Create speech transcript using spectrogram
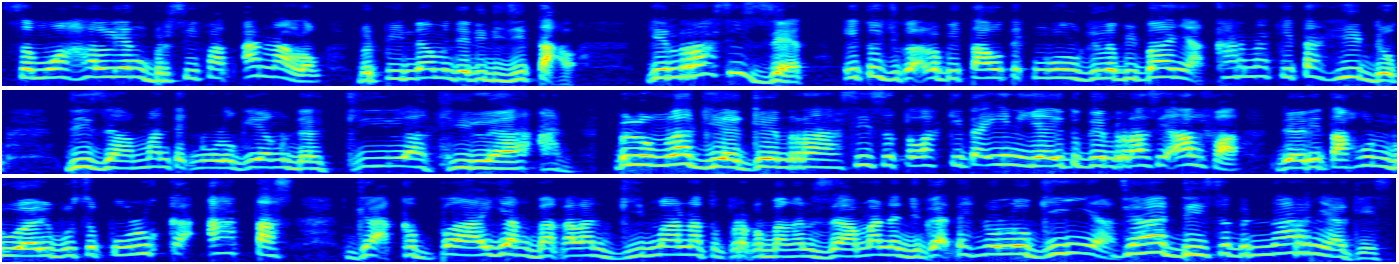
semua hal yang bersifat analog berpindah menjadi digital. Generasi Z itu juga lebih tahu teknologi lebih banyak karena kita hidup di zaman teknologi yang udah gila-gilaan. Belum lagi ya generasi setelah kita ini yaitu generasi alpha dari tahun 2010 ke atas. Gak kebayang bakalan gimana tuh perkembangan zaman dan juga teknologinya. Jadi sebenarnya guys,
